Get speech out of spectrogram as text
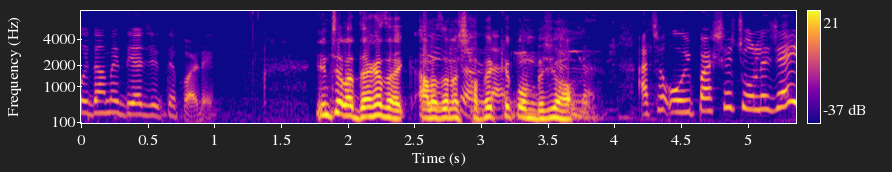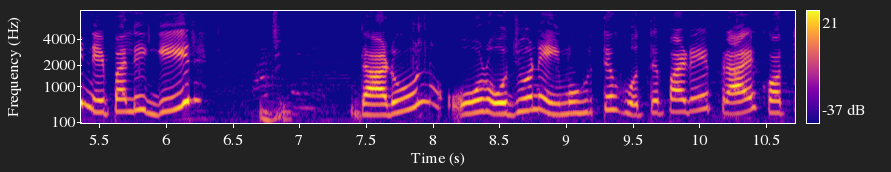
ওই দামে দেওয়া যেতে পারে। ইনশাল্লাহ দেখা যাক আলোচনা সাপেক্ষে কম বেশি হবে। আচ্ছা ওই পাশে চলে যাই নেপালি গির। জি। দারুণ ওর ওজন এই মুহূর্তে হতে পারে প্রায় কত?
